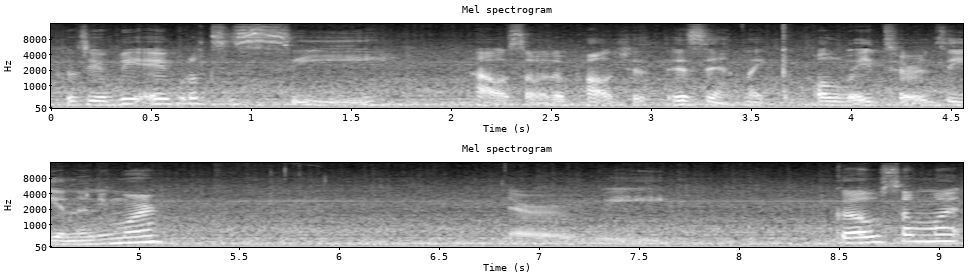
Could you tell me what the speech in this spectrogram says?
Because you'll be able to see how some of the polish isn't like all the way towards the end anymore. There we go somewhat.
